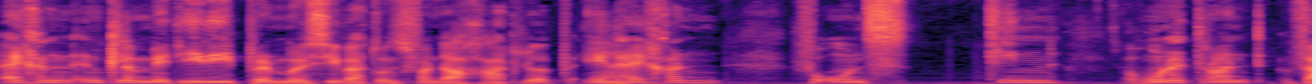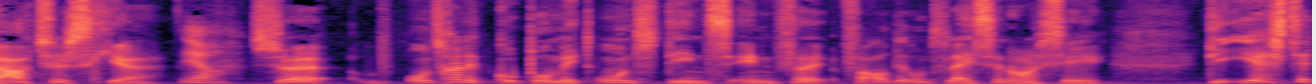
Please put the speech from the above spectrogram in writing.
hy gaan inklim met hierdie promosie wat ons vandag hardloop en Ja. hy gaan vir ons 10 R100 vouchers gee Ja. So ons gaan dit koppel met ons diens en vir vir al die ons luisteraars sê die eerste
